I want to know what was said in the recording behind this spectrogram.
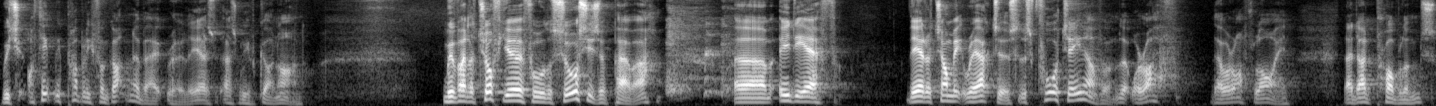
which I think we've probably forgotten about really as, as we've gone on. We've had a tough year for the sources of power. Um, EDF their atomic reactors, there's 14 of them that were off. They were offline. They'd had problems.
